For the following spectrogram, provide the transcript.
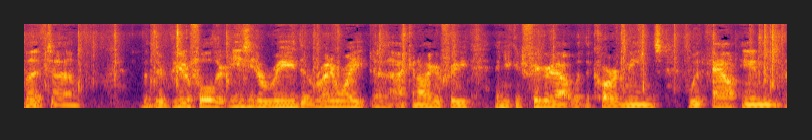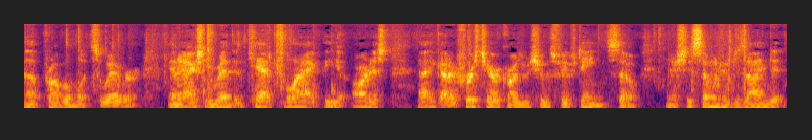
But um, but they're beautiful. They're easy to read. They're Rider Waite uh, iconography, and you can figure out what the card means without any uh, problem whatsoever. And I actually read that Kat Black, the artist, uh, got her first tarot cards when she was 15. So you know, she's someone who designed it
